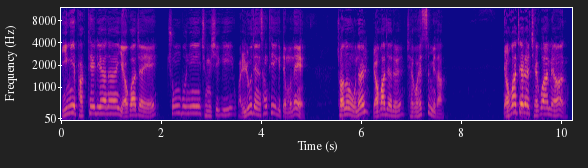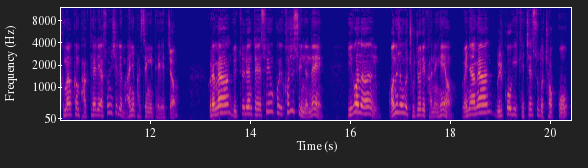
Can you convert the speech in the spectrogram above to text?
이미 박테리아는 여과제에 충분히 증식이 완료된 상태이기 때문에 저는 오늘 여과제를 제거했습니다. 여과제를 제거하면 그만큼 박테리아 손실이 많이 발생이 되겠죠. 그러면 nutrient의 swing폭이 커질 수 있는데 이거는 어느 정도 조절이 가능해요. 왜냐하면 물고기 개체수도 적고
